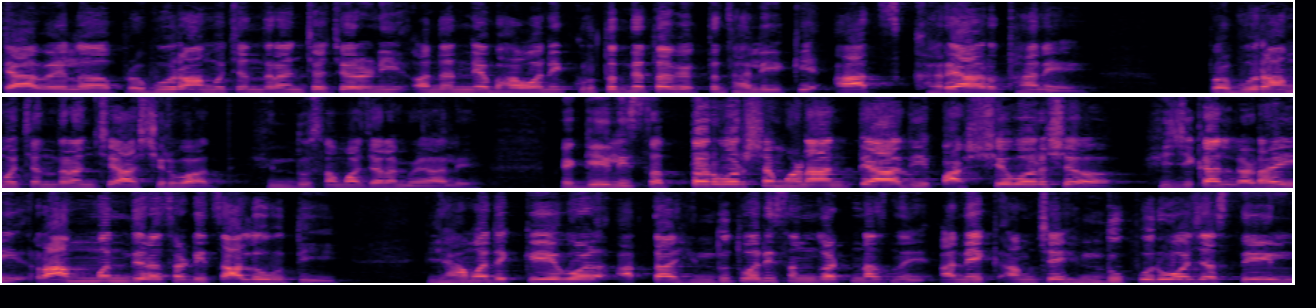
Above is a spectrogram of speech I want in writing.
त्यावेळेला प्रभू रामचंद्रांच्या चरणी अनन्य भावाने कृतज्ञता व्यक्त झाली की आज खऱ्या अर्थाने प्रभू रामचंद्रांचे आशीर्वाद हिंदू समाजाला मिळाले. गेली सत्तर वर्ष म्हणा त्याआधी पाचशे वर्ष ही जी काय लढाई राम मंदिरासाठी चालू होती ह्यामध्ये केवळ आता हिंदुत्वादी संघटनाच नाही अनेक आमचे हिंदू पूर्वज असतील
